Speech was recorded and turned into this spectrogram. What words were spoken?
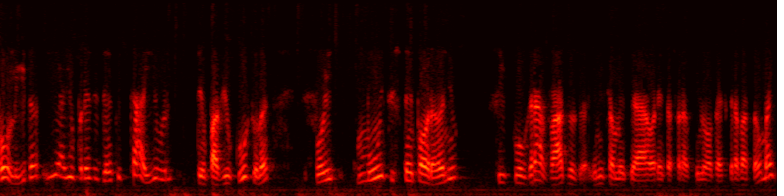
polida, e aí o presidente caiu, tem um pavio curto, né? Foi muito extemporâneo, ficou gravado, inicialmente a orientação era que não houvesse gravação, mas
